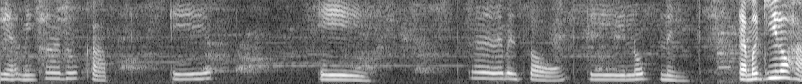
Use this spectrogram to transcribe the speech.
เนี่ย มีค่าเท่ากับ f a ก็จะได้เป็น 2 a ลบ 1 แต่เมื่อกี้เราหา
